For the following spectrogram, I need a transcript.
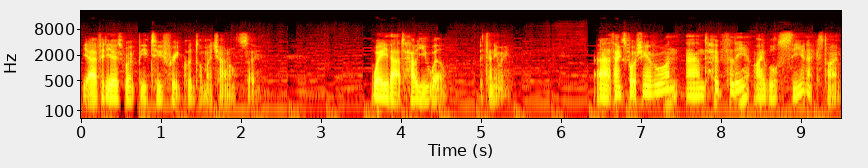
yeah, videos won't be too frequent on my channel, so weigh that how you will. But anyway. Uh, thanks for watching everyone, and hopefully I will see you next time.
